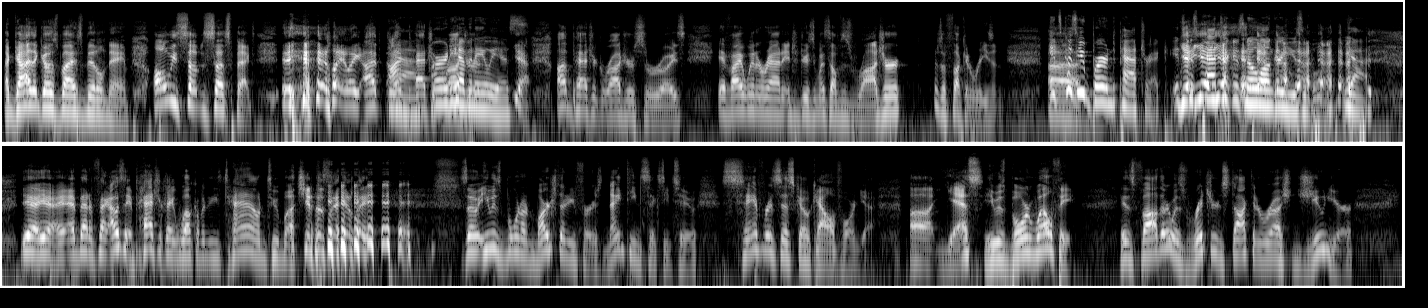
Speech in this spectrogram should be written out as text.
a guy that goes by his middle name, always something suspect. like, like I, I'm Yeah, Patrick. already Roger, have an alias. Yeah, I'm Patrick Roger Soroyce. If I went around introducing myself as Roger, there's a fucking reason. It's because Uh, you burned Patrick. It's yeah, because yeah, Patrick yeah. is no longer usable. Yeah. Yeah, yeah. As a matter of fact, I would say Patrick ain't welcome in these town too much. You know what I'm saying? Like- so he was born on March 31st, 1962, San Francisco, California. Uh, yes, he was born wealthy. His father was Richard Stockton Rush Jr.,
